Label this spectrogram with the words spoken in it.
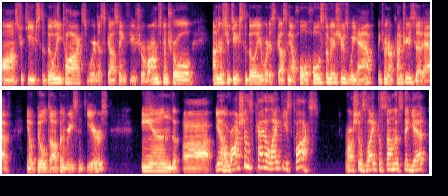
on strategic stability talks. We're discussing future of arms control. Under strategic stability, we're discussing a whole host of issues we have between our countries that have, you know, built up in recent years. And uh, you know, Russians kind of like these talks. Russians like the summits they get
